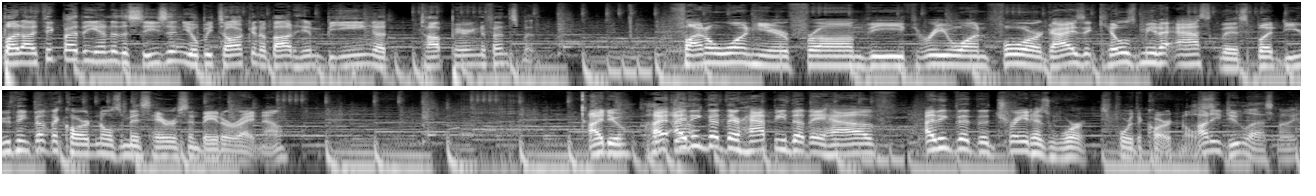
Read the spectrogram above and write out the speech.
But I think by the end of the season, you'll be talking about him being a top pairing defenseman. Final one here from the 314. Guys, it kills me to ask this, but do you think that the Cardinals miss Harrison Bader right now? I do. I, I think that they're happy that they have. I think that the trade has worked for the Cardinals. How did he do last night?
